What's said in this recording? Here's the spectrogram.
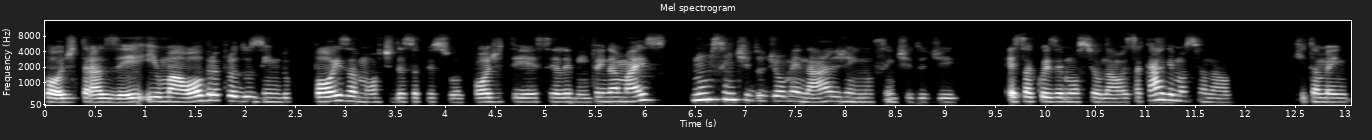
pode trazer e uma obra produzindo pós a morte dessa pessoa pode ter esse elemento, ainda mais num sentido de homenagem, num sentido de essa coisa emocional, essa carga emocional que também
